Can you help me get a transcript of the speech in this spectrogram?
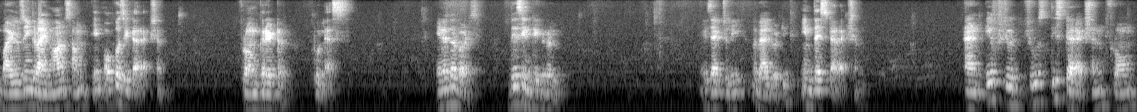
by using Riemann sum in opposite direction from greater to less. In other words, this integral is actually evaluating in this direction. And if you choose this direction from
